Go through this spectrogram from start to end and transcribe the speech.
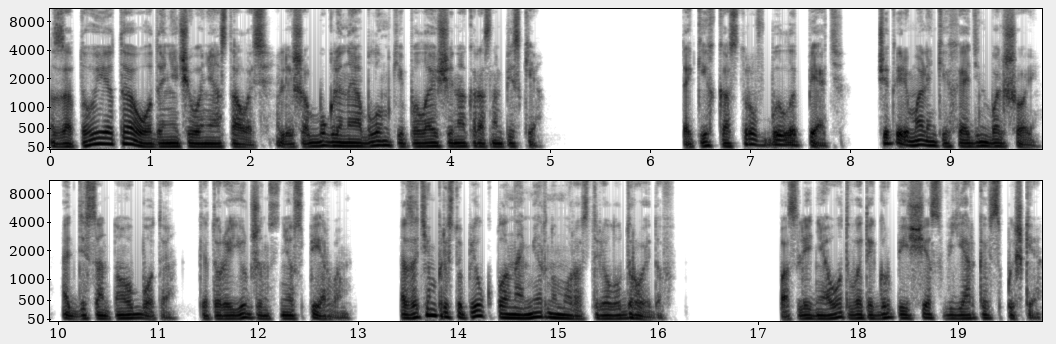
Зато и от Аода ничего не осталось, лишь обугленные обломки, пылающие на красном песке. Таких костров было пять. Четыре маленьких и один большой, от десантного бота, который Юджин снес первым, а затем приступил к планомерному расстрелу дроидов. Последний АОД в этой группе исчез в яркой вспышке.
